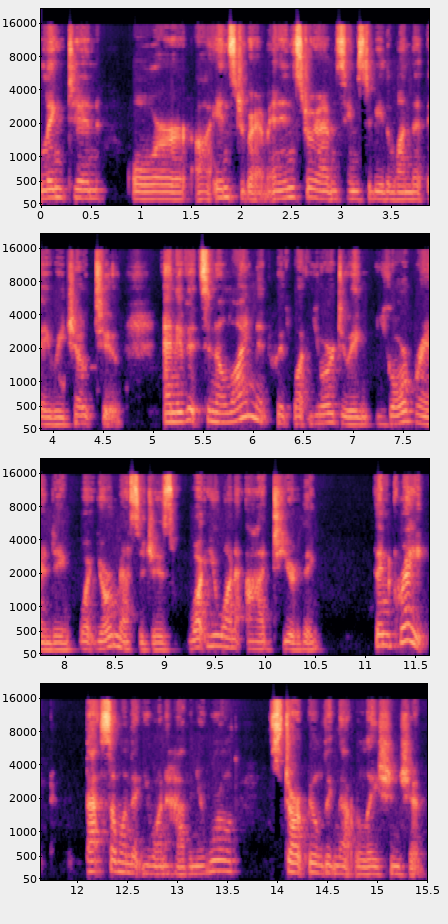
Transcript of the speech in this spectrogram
LinkedIn, or uh, Instagram. And Instagram seems to be the one that they reach out to. And if it's in alignment with what you're doing, your branding, what your message is, what you want to add to your thing, then great. That's someone that you want to have in your world. Start building that relationship.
